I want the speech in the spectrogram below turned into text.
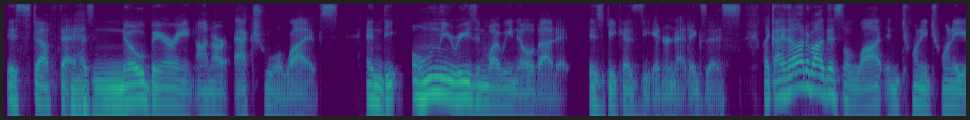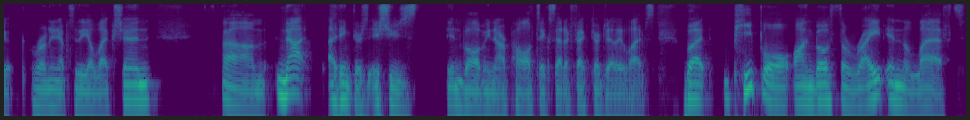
is stuff that Mm-hmm. has no bearing on our actual lives. And the only reason why we know about it is because the internet exists. Like I thought about this a lot in 2020 running up to the election. Um, not, I think there's issues involving our politics that affect our daily lives, but people on both the right and the left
